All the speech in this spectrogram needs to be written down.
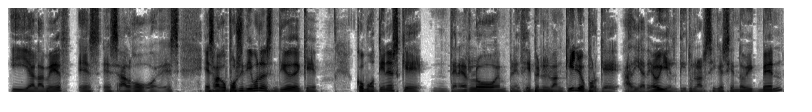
y a la vez es, algo, es, es, algo positivo en el sentido de que, como tienes que tenerlo en principio en el banquillo, porque a día de hoy el titular sigue siendo Big Ben,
